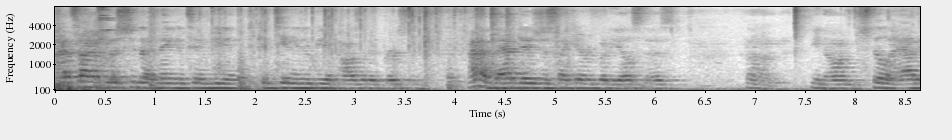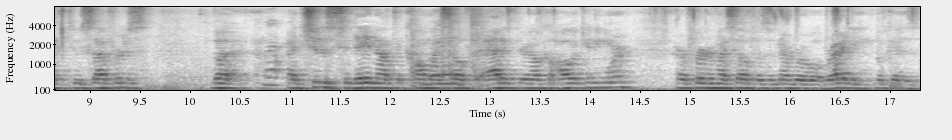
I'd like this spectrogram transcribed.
that's how I push through that negativity and continue to be a positive person. I have bad days just like everybody else does. Um, you know, I'm still an addict who suffers, but I choose today not to call myself an addict or alcoholic anymore. I refer to myself as a member of Wellbriety because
